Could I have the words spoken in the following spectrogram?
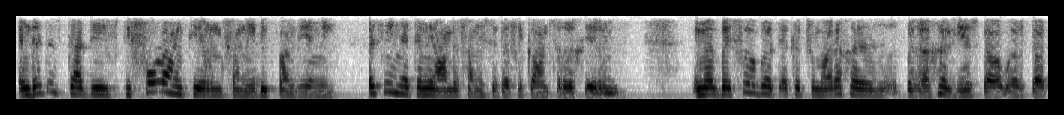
en dit is dat die die volle hantering van hierdie pandemie is nie net in die hande van die Suid-Afrikaanse regering. En nou byvoorbeeld ek het vanmiddag 'n berig gelees daaroor dat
